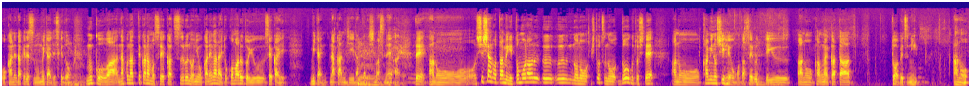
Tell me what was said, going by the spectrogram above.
お金だけで済むみたいですけど、向こうは亡くなってからも生活するのにお金がないと困るという世界みたいな感じだったりしますね。うんはいで、あのー死者のために弔うのの一つの道具として、あのー紙の紙幣を持たせるっていう、あの考え方とは別に、あの、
